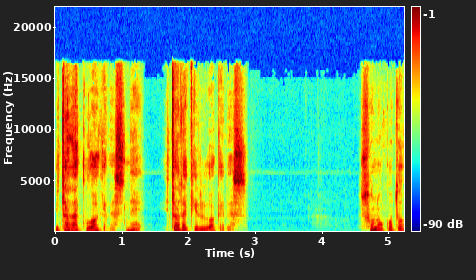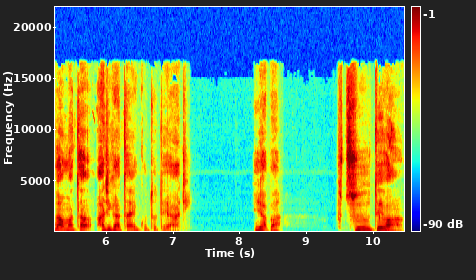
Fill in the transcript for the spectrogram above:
いただくわけですね。いただけるわけです。そのことがまたありがたいことでありいわば普通では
